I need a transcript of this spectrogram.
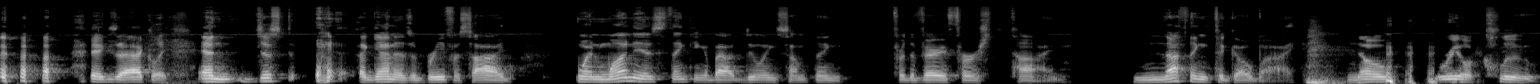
exactly. And just again, as a brief aside, when one is thinking about doing something for the very first time. Nothing to go by, no real clue.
